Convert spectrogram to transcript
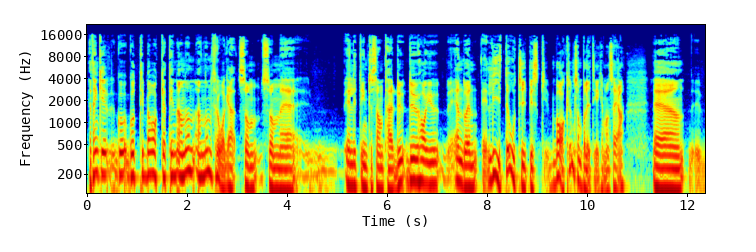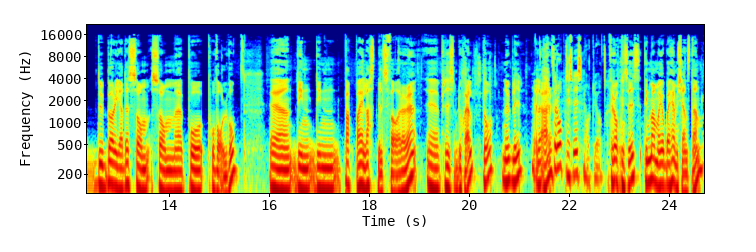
Jag tänker gå, gå tillbaka till en annan, annan fråga som, som eh, är lite intressant här. Du, du har ju ändå en lite otypisk bakgrund som politiker kan man säga. Eh, du började som, som eh, på, på Volvo. Din, din pappa är lastbilsförare, precis som du själv då nu blir, eller är. Förhoppningsvis snart ja. Förhoppningsvis. Din mamma jobbar i hemtjänsten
